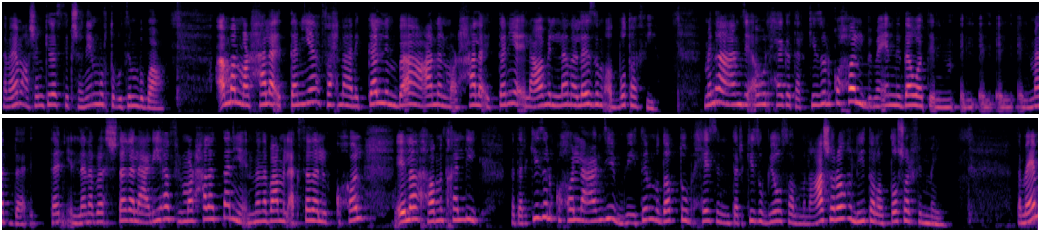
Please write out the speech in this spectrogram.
تمام؟ عشان كده ال section ين مرتبطين ببعض. أما المرحلة التانية فإحنا هنتكلم بقى عن المرحلة التانية العوامل اللي أنا لازم أضبطها فيها. منها عندي أول حاجة تركيز الكحول بما إن دوت الم- ال- ال- ال- المادة التانية اللي أنا بشتغل عليها في المرحلة التانية إن أنا بعمل أكسدة للكحول إلى حامض خليك. فتركيز الكحول عندي بيتم ضبطه بحيث إن تركيزه بيوصل من 10 ل 13% تمام؟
